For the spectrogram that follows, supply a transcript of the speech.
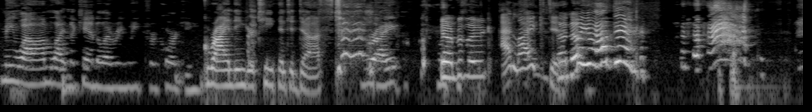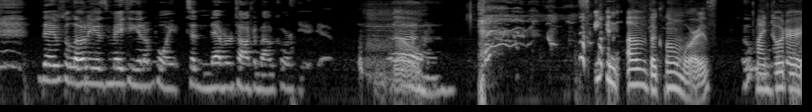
Meanwhile, I'm lighting a candle every week for Corky. grinding your teeth into dust. Right? and I'm just like, I liked it. I know you out there. Dave Filoni is making it a point to never talk about Corky again. Uh, Speaking of the Clone Wars, ooh. my daughter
